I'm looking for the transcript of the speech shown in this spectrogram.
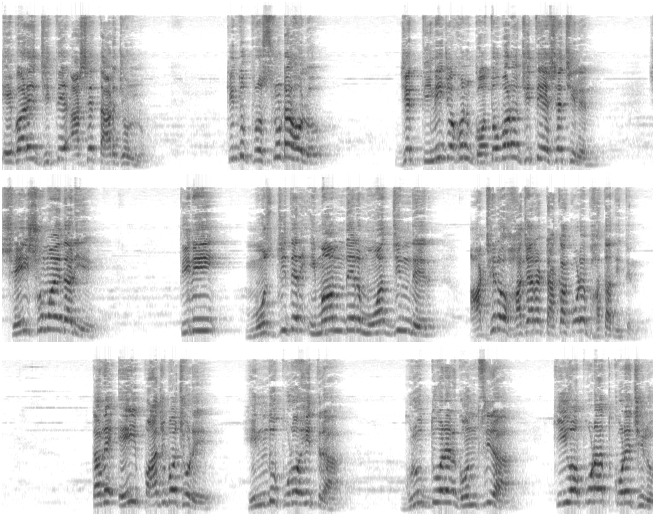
এবারে জিতে আসে তার জন্য। কিন্তু প্রশ্নটা হলো যে তিনি যখন গতবারও জিতে এসেছিলেন সেই সময় দাঁড়িয়ে তিনি মসজিদের ইমামদের, মোয়াজ্জিনদের আঠেরো হাজার টাকা করে ভাতা দিতেন। তাহলে এই পাঁচ বছরে হিন্দু পুরোহিতরা গুরুদ্বারের গ্রন্থীরা কি অপরাধ করেছিল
